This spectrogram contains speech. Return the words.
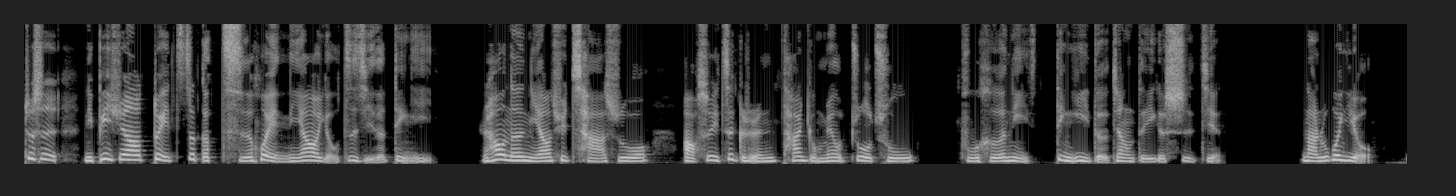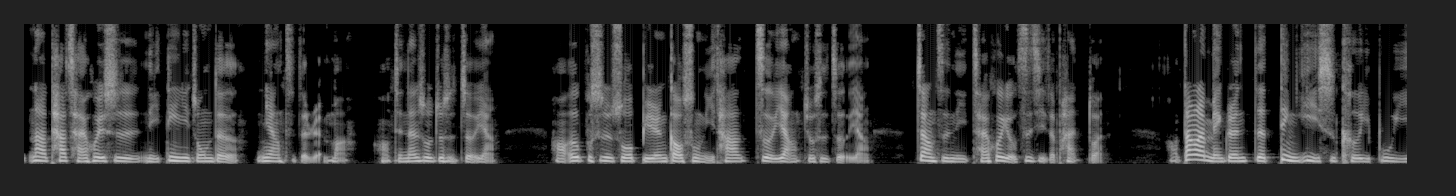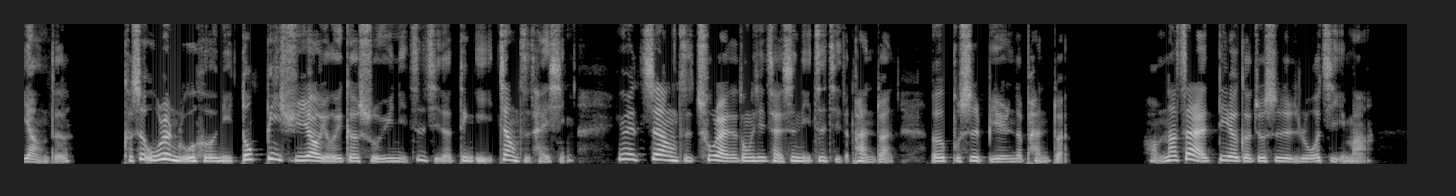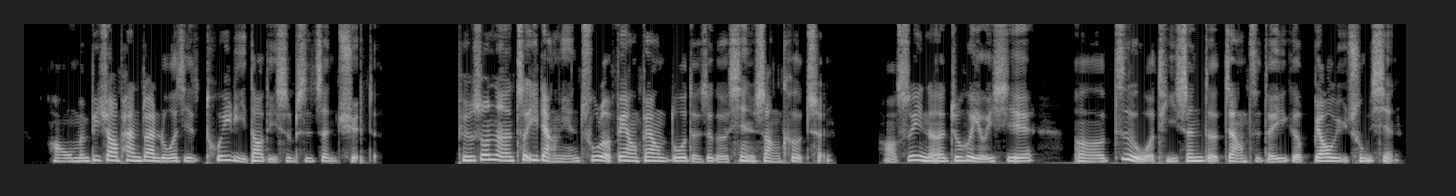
就是你必须要对这个词汇，你要有自己的定义，然后呢，你要去查说，哦，所以这个人他有没有做出符合你定义的这样的一个事件？那如果有，那他才会是你定义中的那样子的人嘛？好，简单说就是这样，好，而不是说别人告诉你他这样就是这样，这样子你才会有自己的判断。好，当然每个人的定义是可以不一样的，可是无论如何，你都必须要有一个属于你自己的定义，这样子才行，因为这样子出来的东西才是你自己的判断，而不是别人的判断。好，那再来第二个就是逻辑嘛，好，我们必须要判断逻辑推理到底是不是正确的。比如说呢，这一两年出了非常非常多的这个线上课程，好，所以呢就会有一些呃自我提升的这样子的一个标语出现。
